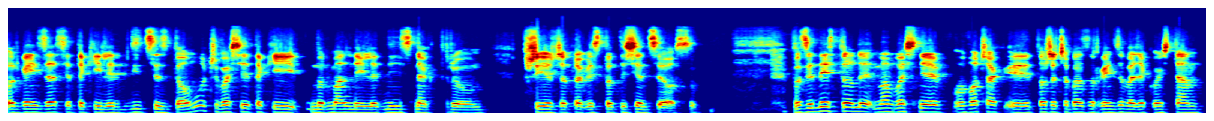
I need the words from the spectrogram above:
organizacja takiej lednicy z domu, czy właśnie takiej normalnej lednicy, na którą przyjeżdża prawie 100 tysięcy osób? Bo z jednej strony mam właśnie w oczach y, to, że trzeba zorganizować jakąś tam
